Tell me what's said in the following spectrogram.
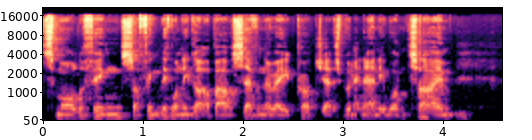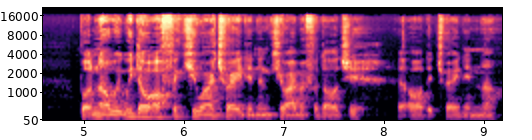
smaller things. I think they've only got about seven or eight projects running at any one time. But no, we, we don't offer QI training and QI methodology at audit training. No.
